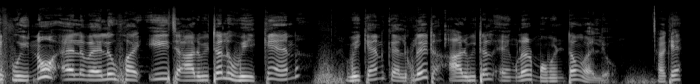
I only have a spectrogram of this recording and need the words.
if we know L value for each orbital we can we can calculate orbital angular momentum value. Okay?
